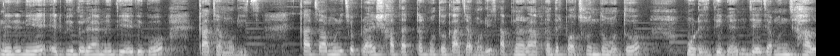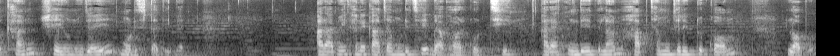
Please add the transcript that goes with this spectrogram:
নেড়ে নিয়ে এর ভিতরে আমি দিয়ে দিব কাঁচামরিচ। কাঁচামরিচও প্রায় সাত আটটার মতো কাঁচামরিচ। আপনারা আপনাদের পছন্দ মতো মরিচ দিবেন। যে যেমন ঝাল খান, সেই অনুযায়ী মরিচটা দিবেন। আর আমি এখানে কাঁচামরিচই ব্যবহার করছি। আর এখন দিয়ে দিলাম হাফ চামচের একটু কম লবণ।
